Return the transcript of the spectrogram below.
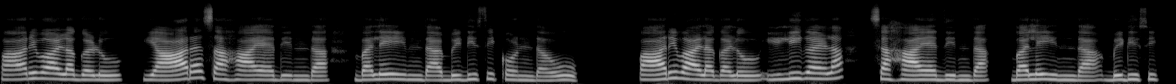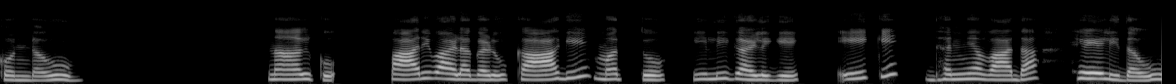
ಪಾರಿವಾಳಗಳು ಯಾರ ಸಹಾಯದಿಂದ ಬಲೆಯಿಂದ ಬಿಡಿಸಿಕೊಂಡವು? ಪಾರಿವಾಳಗಳು ಇಲಿಗಳ ಸಹಾಯದಿಂದ ಬಲೆಯಿಂದ ಬಿಡಿಸಿಕೊಂಡವು. ನಾಲ್ಕು. ಪಾರಿವಾಳಗಳು ಕಾಗೆ ಮತ್ತು ಇಲಿಗಳಿಗೆ ಏಕೆ ಧನ್ಯವಾದ ಹೇಳಿದವು?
